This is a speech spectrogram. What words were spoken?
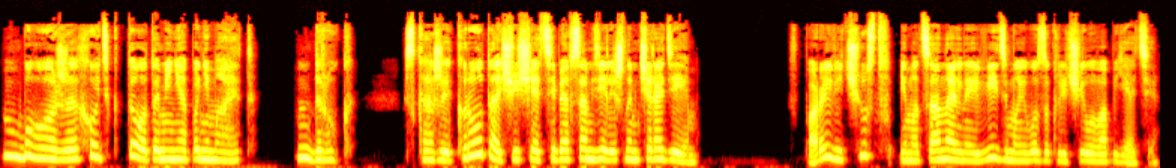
«Боже, хоть кто-то меня понимает. Друг, скажи, круто ощущать себя в самом делешным чародеем?» В порыве чувств эмоциональная ведьма его заключила в объятия.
